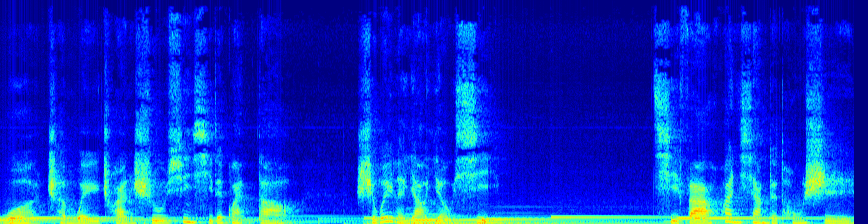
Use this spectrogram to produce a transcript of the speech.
我成为传输讯息的管道，是为了要游戏。启发幻象的同时，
